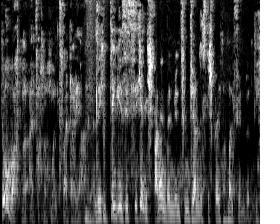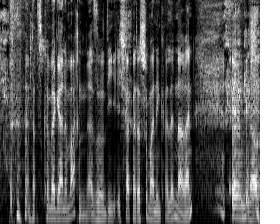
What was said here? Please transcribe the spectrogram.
beobachten wir einfach nochmal zwei, drei Jahre. Also ich denke, es ist sicherlich spannend, wenn wir in fünf Jahren das Gespräch nochmal führen würden. Das können wir gerne machen. Also die, ich schreibe mir das schon mal in den Kalender rein. Ähm, genau.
